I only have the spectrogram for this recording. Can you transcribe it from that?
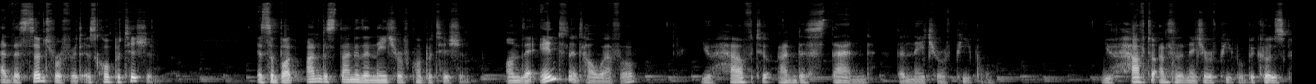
at the center of it, is competition. It's about understanding the nature of competition. On the internet, however, you have to understand the nature of people. You have to understand the nature of people because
